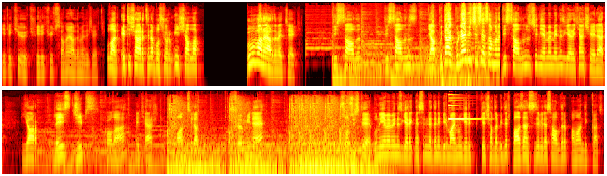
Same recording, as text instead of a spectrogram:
Bir iki üç. 1 2 3 sana yardım edecek. Ulan et işaretine basıyorum inşallah. Bu mu bana yardım edecek? Diş sağlığın diş sağlığınız ya bu da bu ne biçim ses amına? Diş sağlığınız için yememeniz gereken şeyler. Yar, Lays, cips, kola, şeker, vantilat, şömine, sosisli. Bunu yememeniz gerekmesinin nedeni bir maymun gelip geç alabilir. Bazen size bile saldırıp aman dikkat.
